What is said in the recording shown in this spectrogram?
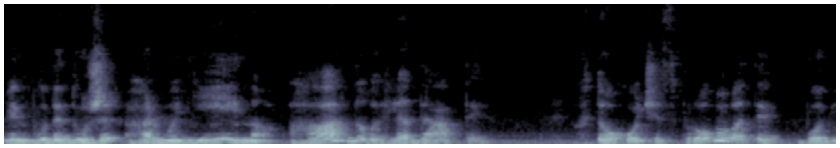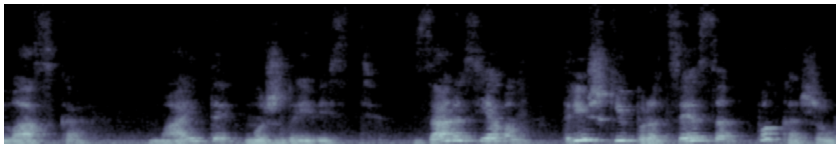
Він буде дуже гармонійно, гарно виглядати. Хто хоче спробувати, будь ласка, майте можливість. Зараз я вам трішки процесу покажу.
